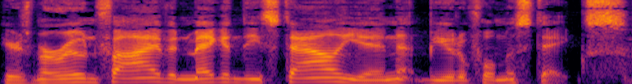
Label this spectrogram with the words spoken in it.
Here's Maroon 5 and Megan Thee Stallion, Beautiful Mistakes.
